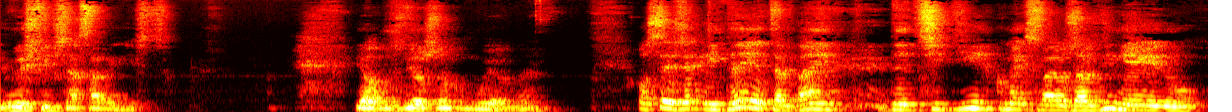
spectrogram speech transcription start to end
Os meus filhos já sabem disto. E alguns deles são como eu, não é? Ou seja, a ideia também de decidir como é que se vai usar o dinheiro,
